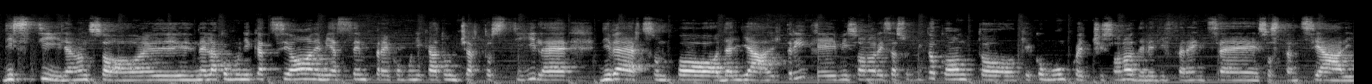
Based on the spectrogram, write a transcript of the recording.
di stile, non so, eh, nella comunicazione mi ha sempre comunicato un certo stile diverso un po' dagli altri e mi sono resa subito conto che comunque ci sono delle differenze differenze sostanziali.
